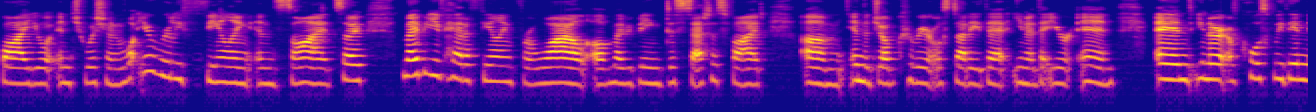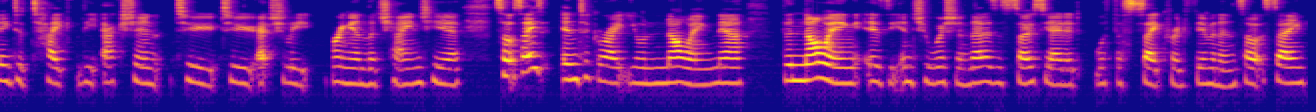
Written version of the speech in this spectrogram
by your intuition what you're really feeling inside. So maybe you've had a feeling for a while of maybe being dissatisfied um, in the job career or study that you know that you're in. And you know of course we then need to take the action to to actually bring in the change here. So it says integrate your knowing. Now the knowing is the intuition that is associated with the sacred feminine. So it's saying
